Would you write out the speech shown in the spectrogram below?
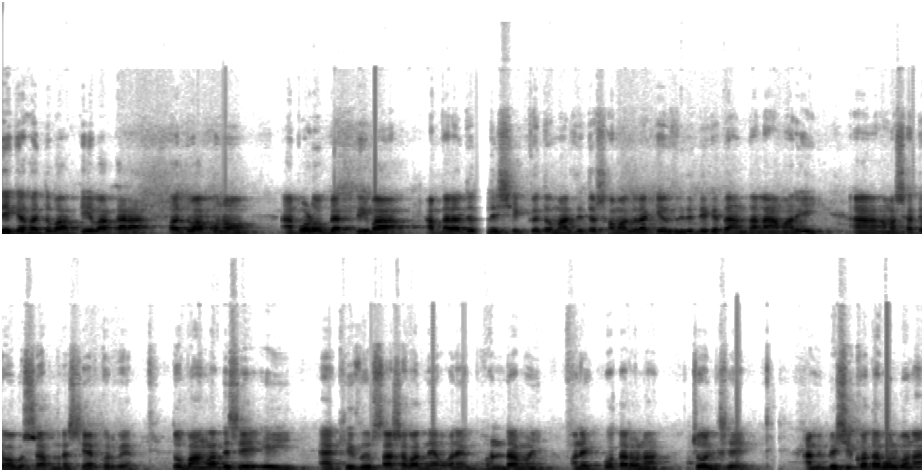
দেখে হয়তোবা কে বা কারা, হয়তোবা কোনো বড় ব্যক্তি বা আপনারা যদি শিক্ষিত, মার্জিত সমাজরা কেউ যদি দেখে থান, তাহলে আমার এই আমার সাথে অবশ্যই আপনারা শেয়ার করবেন। তো বাংলাদেশে এই খেজুর চাষাবাদ নিয়ে অনেক ভণ্ডামি, অনেক প্রতারণা চলছে। আমি বেশি কথা বলব না।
